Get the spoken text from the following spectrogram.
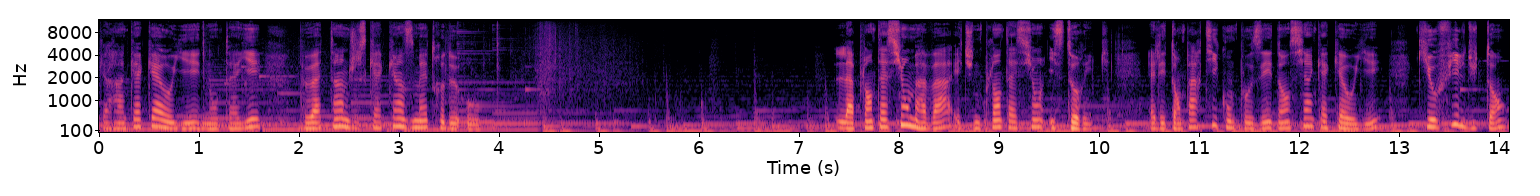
car un cacaoyer non taillé peut atteindre jusqu'à 15 mètres de haut. La plantation Mava est une plantation historique. Elle est en partie composée d'anciens cacaoyers qui, au fil du temps,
